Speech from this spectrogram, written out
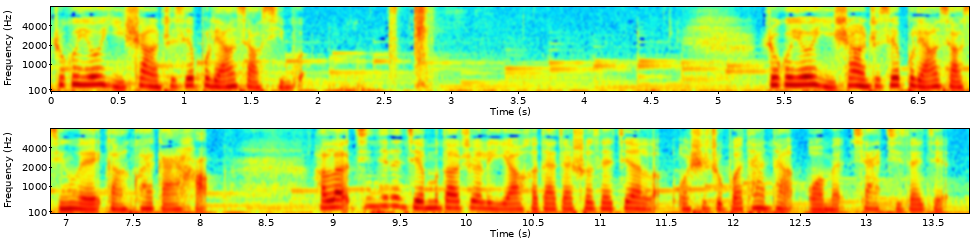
如果有以上这些不良小习惯，如果有以上这些不良小行为，赶快改好。好了，今天的节目到这里要和大家说再见了。我是主播探探，我们下期再见。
